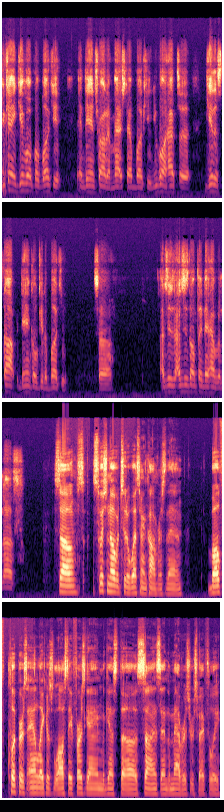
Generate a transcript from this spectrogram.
you can't give up a bucket and then try to match that bucket you're gonna have to get a stop and then go get a bucket so i just i just don't think they have enough So s- switching over to the Western Conference, then both Clippers and Lakers lost their first game against the Suns and the Mavericks, respectively.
